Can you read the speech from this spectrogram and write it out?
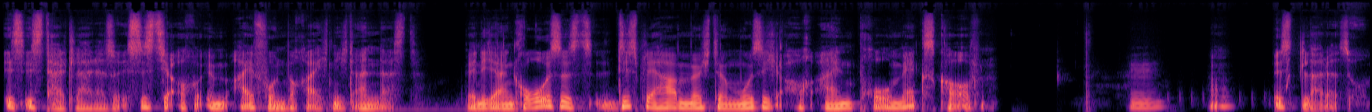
es ist halt leider so. Es ist ja auch im iPhone-Bereich nicht anders. Wenn ich ein großes Display haben möchte, muss ich auch ein Pro Max kaufen. Hm. Ja, ist leider so.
